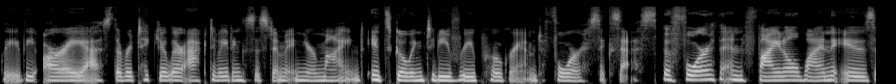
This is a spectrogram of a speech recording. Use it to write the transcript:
The RAS, the reticular activating system in your mind, it's going to be reprogrammed for success. The fourth and final one is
